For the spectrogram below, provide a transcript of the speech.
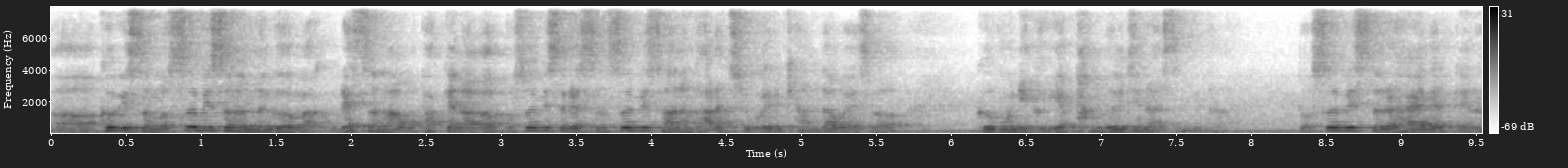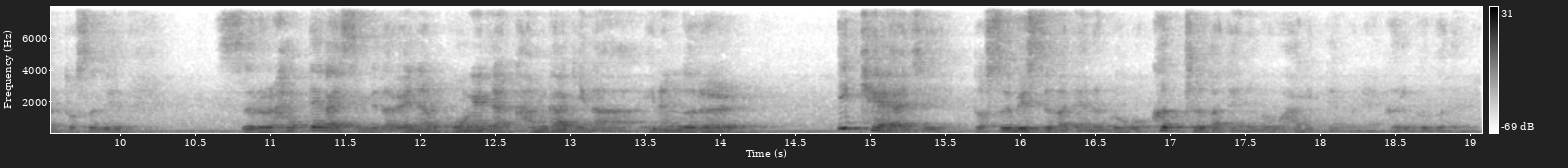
어, 거기서 뭐 서비스 넣는 거 막 레슨하고 밖에 나가고 서비스 레슨 서비스 하는 가르치고 이렇게 한다고 해서 그분이 그게 팍 늘지는 않습니다. 또 서비스를 해야 될 때는 또 서비스 를 할 때가 있습니다. 왜냐하면 공에 대한 감각이나 이런 거를 익혀야지 또 서비스가 되는 거고 커트가 되는 거고 하기 때문에 그런 거거든요.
